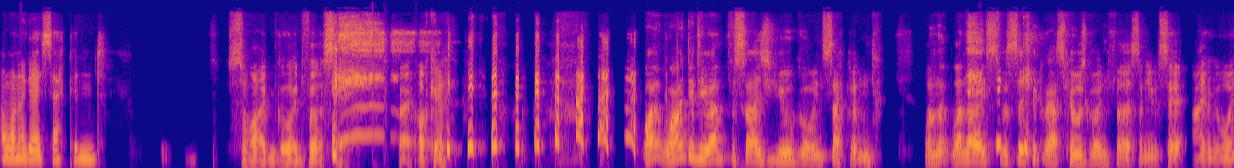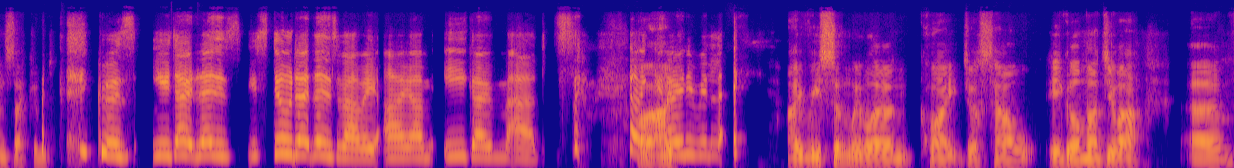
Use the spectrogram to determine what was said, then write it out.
I want to go second. So I'm going first. right, okay. why, why did you emphasize you going second? When, when I specifically ask who's going first, and you say I'm going second, Because you don't know this, you still don't know this about me. I am ego mad. So I Oh, can I- only relate. I recently learned quite just how ego mad you are. Um,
